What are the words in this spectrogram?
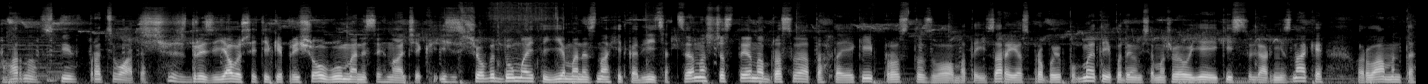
гарно співпрацювати. Що ж, друзі, я лише тільки прийшов, був у мене сигнальчик. І що ви думаєте, є в мене знахідка? Дивіться, це наша частина браслета, та який просто зломатий. Зараз я спробую помити і подивимося, можливо, є якісь солярні знаки, орнаменти.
